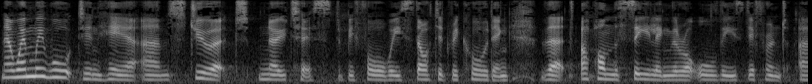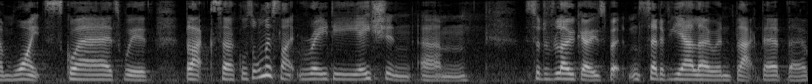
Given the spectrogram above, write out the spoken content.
Now, when we walked in here, um, Stuart noticed before we started recording that up on the ceiling there are all these different um, white squares with black circles, almost like radiation. Um, sort of logos, but instead of yellow and black, they're, they're,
